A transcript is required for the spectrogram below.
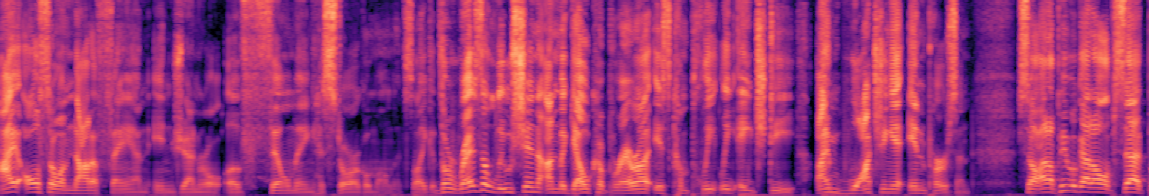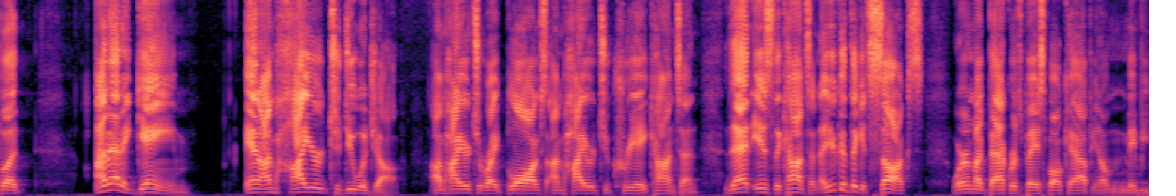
I also am not a fan in general of filming historical moments. Like the resolution on Miguel Cabrera is completely HD. I'm watching it in person, so I know people got all upset, but I'm at a game and I'm hired to do a job. I'm hired to write blogs. I'm hired to create content. That is the content. Now you can think it sucks wearing my backwards baseball cap. You know, maybe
